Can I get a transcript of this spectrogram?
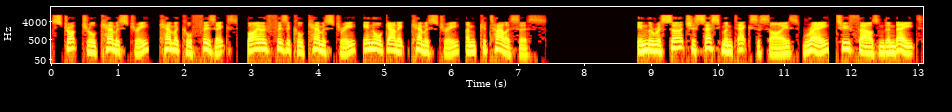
structural chemistry, chemical physics, biophysical chemistry, inorganic chemistry, and catalysis. In the Research Assessment Exercise RAE 2008,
